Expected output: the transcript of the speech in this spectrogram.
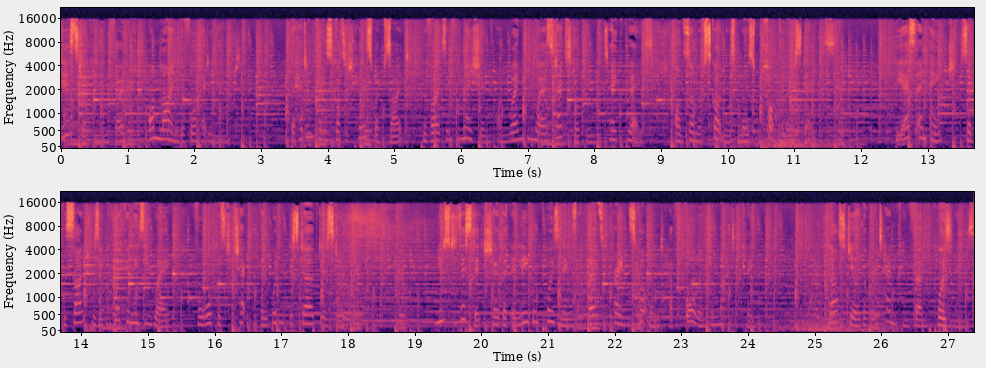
deer stalking info online before heading out. The Heading for the Scottish Hills website provides information on when and where stag stalking will take place on some of Scotland's most popular estates. The SNH said the site was a quick and easy way for walkers to check that they wouldn't disturb deer stalking. New statistics show that illegal poisonings of birds of prey in Scotland have fallen dramatically. Last year there were 10 confirmed poisonings,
